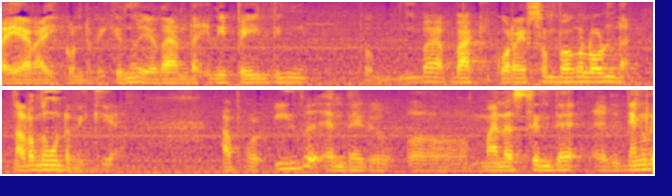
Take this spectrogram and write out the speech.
തയ്യാറായിക്കൊണ്ടിരിക്കുന്നു. ഏതാണ്ട് ഇനി പെയിന്റിങ് ബാക്കി കുറേ സംഭവങ്ങളുണ്ട് നടന്നുകൊണ്ടിരിക്കുക. അപ്പോൾ ഇത് എന്റെ ഒരു മനസ്സിന്റെ ഞങ്ങൾ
